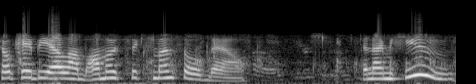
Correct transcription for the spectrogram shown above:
Tell KBL I'm almost six months old now. And I'm huge.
